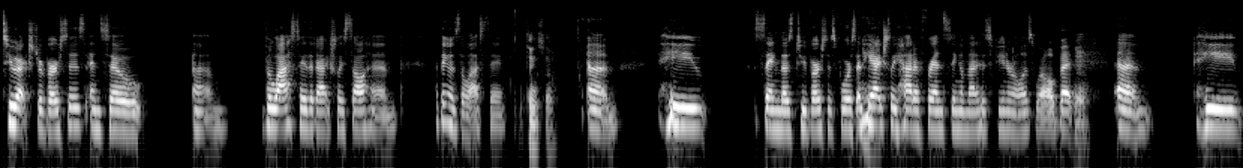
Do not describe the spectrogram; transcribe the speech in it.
two extra verses, and so um, the last day that I actually saw him, I think it was the last day I think so. um, he sang those two verses for us, and he actually had a friend sing them at his funeral as well. But Yeah. um, he,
